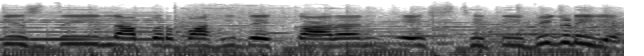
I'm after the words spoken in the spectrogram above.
ਕਿਸ ਦੀ ਲਾਪਰਵਾਹੀ ਦੇ ਕਾਰਨ ਇਹ ਸਥਿਤੀ ਵਿਗੜੀ ਹੈ।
